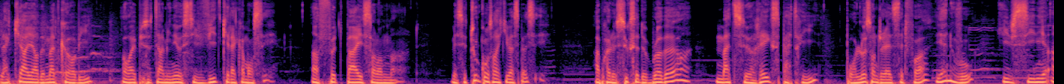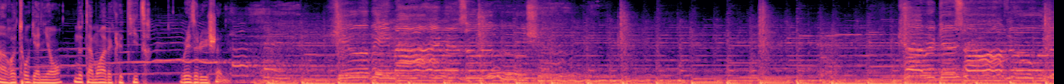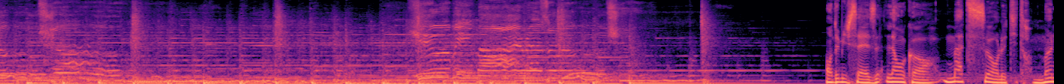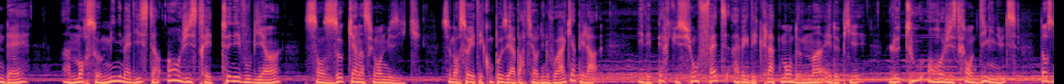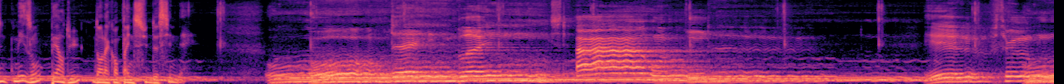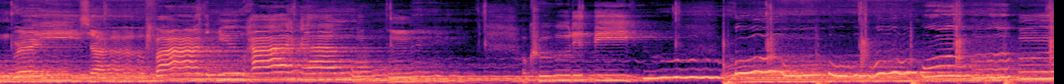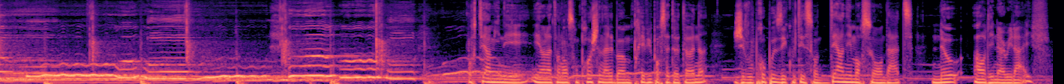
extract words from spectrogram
La carrière de Matt Corby aurait pu se terminer aussi vite qu'elle a commencé. Un feu de paille sans lendemain. Mais c'est tout le contraire qui va se passer. Après le succès de Brother, Matt se réexpatrie, pour Los Angeles cette fois, et à nouveau, il signe un retour gagnant, notamment avec le titre Resolution. 2016, là encore, Matt sort le titre Monday, un morceau minimaliste enregistré, tenez-vous bien, sans aucun instrument de musique. Ce morceau a été composé à partir d'une voix a cappella et des percussions faites avec des clappements de mains et de pieds, le tout enregistré en 10 minutes dans une maison perdue dans la campagne sud de Sydney. Pour terminer, et en attendant son prochain album prévu pour cet automne, je vous propose d'écouter son dernier morceau en date, No Ordinary Life.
